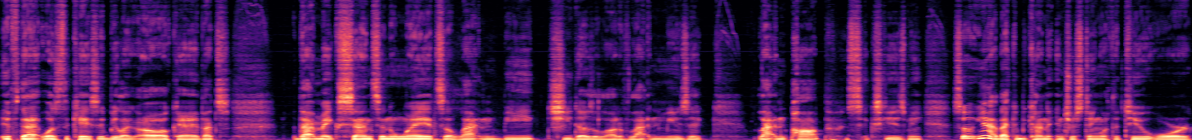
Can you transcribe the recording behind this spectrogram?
if that was the case, it'd be like, oh, okay, that's that makes sense in a way. It's a Latin beat. She does a lot of Latin music, Latin pop, excuse me. So yeah, that could be kind of interesting with the two. Or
